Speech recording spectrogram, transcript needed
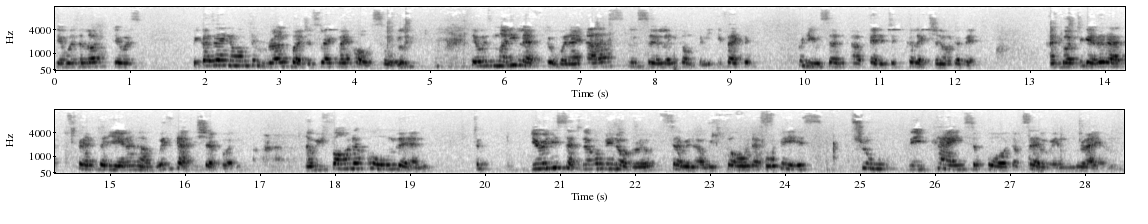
there was a lot. There was because I know how to run budgets like my household. There was money left over, and I asked Lucille and company if I could produce an uh, edited collection out of it. And got together that, spent a year and a half with Kathy Shepherd. And we found a home then. To, during the setting up of the inaugural seminar, we found a space through the kind support of Selwyn Ryan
